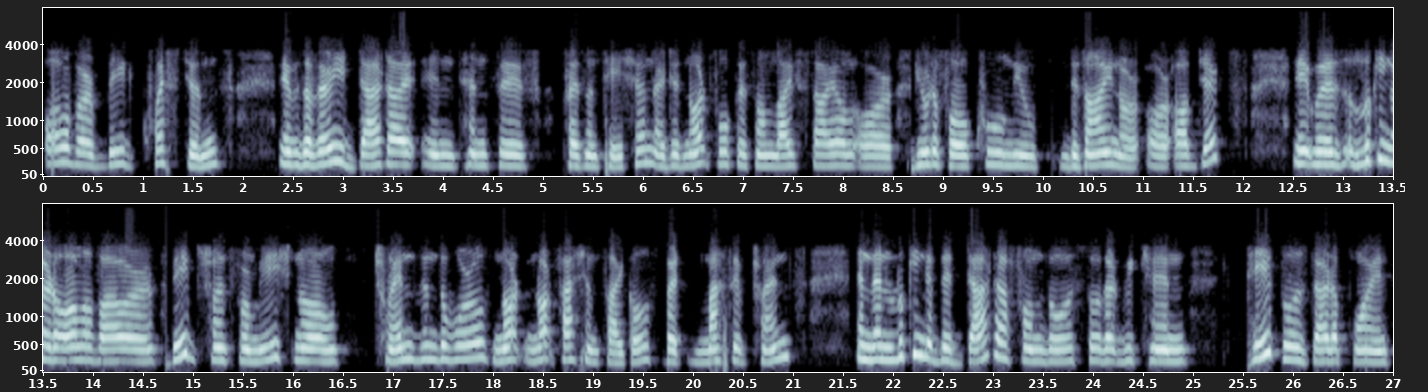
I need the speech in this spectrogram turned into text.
all of our big questions. It was a very data intensive presentation. I did not focus on lifestyle or beautiful, cool new design or, or objects. It was looking at all of our big transformational trends in the world, not, not fashion cycles, but massive trends, and then looking at the data from those so that we can take those data points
